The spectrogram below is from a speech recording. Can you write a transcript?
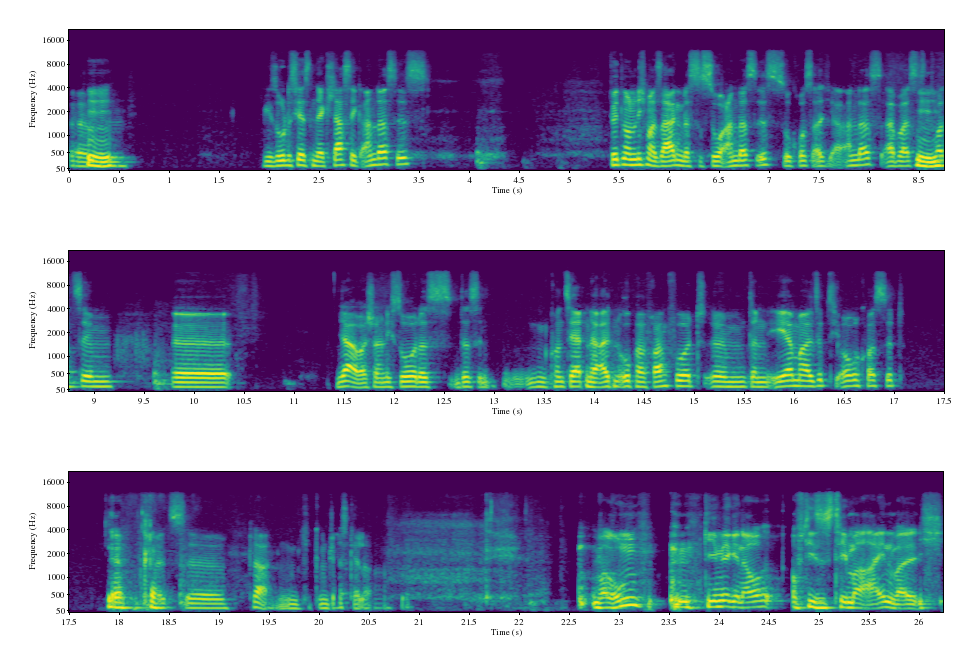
Ähm, mhm. Wieso das jetzt in der Klassik anders ist, ich will noch nicht mal sagen, dass es so anders ist, so großartig anders, aber es mhm. ist trotzdem äh, ja wahrscheinlich so, dass, dass ein Konzert in der alten Oper Frankfurt ähm, dann eher mal 70 Euro kostet. Ja, klar. Als, äh, klar, im, im Jazzkeller. Warum gehen wir genau auf dieses Thema ein? Weil ich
